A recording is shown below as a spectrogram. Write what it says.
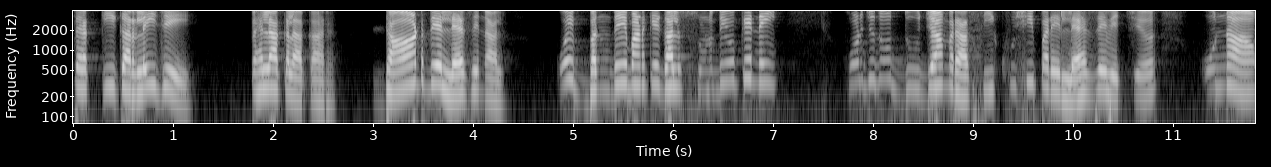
ਤਰੱਕੀ ਕਰ ਲਈ ਜੇ। ਪਹਿਲਾ ਕਲਾਕਾਰ, ਡਾਂਟ ਦੇ ਲਹਿਜ਼ੇ ਨਾਲ, ਓਏ ਬੰਦੇ ਬਣ ਕੇ ਗੱਲ ਸੁਣਦੇ ਹੋ ਕਿ ਨਹੀਂ? ਹੁਣ ਜਦੋਂ ਦੂਜਾ ਮਰਾਸੀ ਖੁਸ਼ੀ ਭਰੇ ਲਹਿਜ਼ੇ ਵਿੱਚ, ਉਹਨਾਂ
